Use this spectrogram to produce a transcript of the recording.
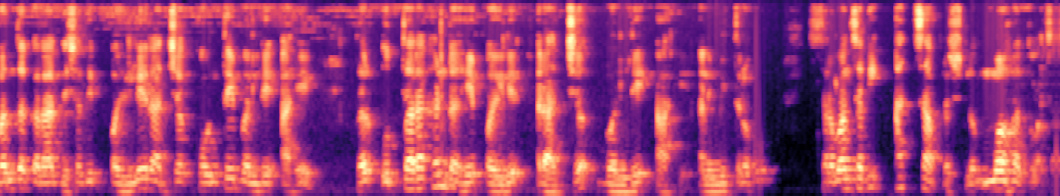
बंद करा देशातील पहिले राज्य कोणते बनले आहे? तर उत्तराखंड हे पहिले राज्य बनले आहे. आणि मित्र हो सर्वांसाठी आजचा प्रश्न महत्त्वाचा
